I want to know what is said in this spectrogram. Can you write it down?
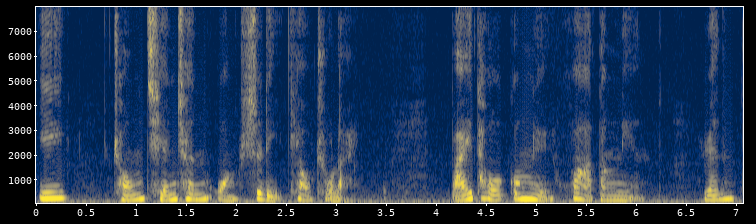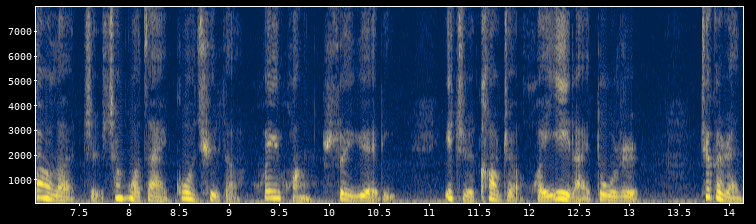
一，从前尘往事里跳出来。白头宫女话当年，人到了只生活在过去的辉煌岁月里，一直靠着回忆来度日，这个人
